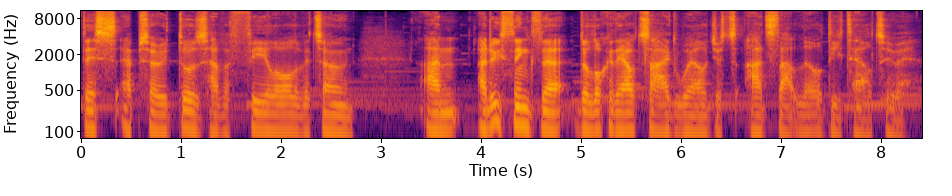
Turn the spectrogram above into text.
This episode does have a feel all of its own, and I do think that the look of the outside world just adds that little detail to it.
